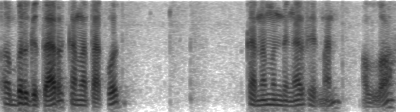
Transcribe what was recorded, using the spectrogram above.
e, bergetar karena takut karena mendengar firman Allah.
